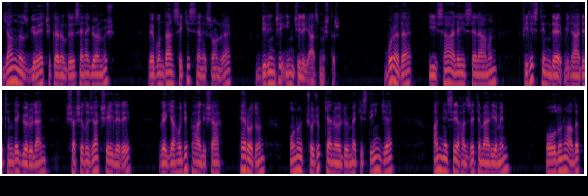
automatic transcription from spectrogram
yalnız göğe çıkarıldığı sene görmüş ve bundan sekiz sene sonra birinci İncil'i yazmıştır. Burada İsa aleyhisselamın Filistin'de viladetinde görülen şaşılacak şeyleri ve Yahudi padişah Herod'un onu çocukken öldürmek isteyince annesi Hazreti Meryem'in oğlunu alıp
